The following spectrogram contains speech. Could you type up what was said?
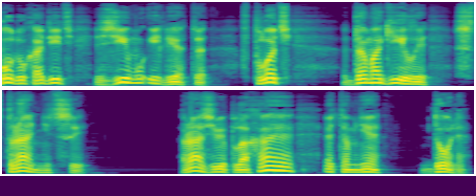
буду ходить зиму и лето, вплоть до могилы странницы. Разве плохая это мне доля?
